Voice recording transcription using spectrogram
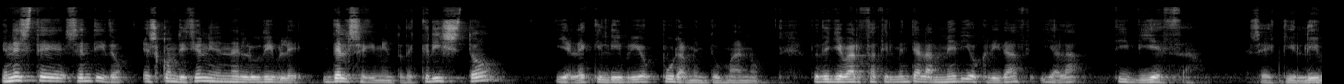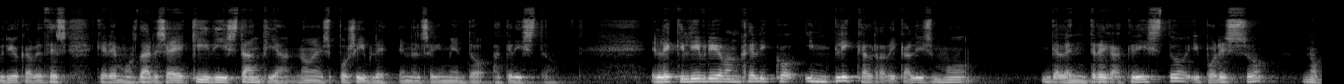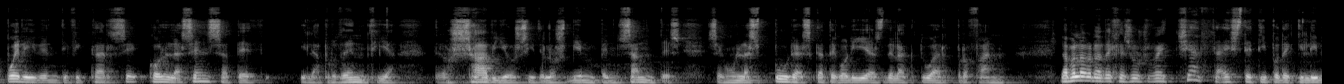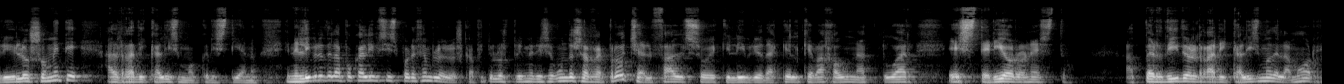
En este sentido, es condición ineludible del seguimiento de Cristo y el equilibrio puramente humano. Puede llevar fácilmente a la mediocridad y a la tibieza. Ese equilibrio que a veces queremos dar, esa equidistancia, no es posible en el seguimiento a Cristo. El equilibrio evangélico implica el radicalismo de la entrega a Cristo y por eso no puede identificarse con la sensatez y la prudencia de los sabios y de los bien pensantes, según las puras categorías del actuar profano. La palabra de Jesús rechaza este tipo de equilibrio y lo somete al radicalismo cristiano. En el libro del Apocalipsis, por ejemplo, en los capítulos primero y segundo, se reprocha el falso equilibrio de aquel que baja un actuar exterior honesto. Ha perdido el radicalismo del amor.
